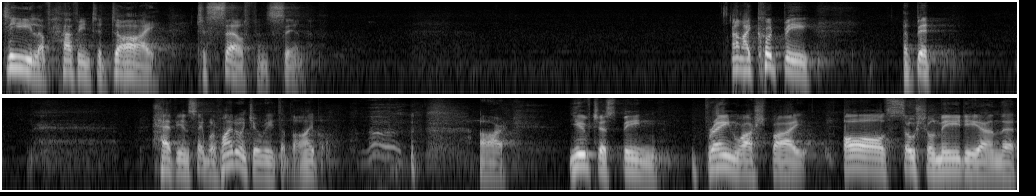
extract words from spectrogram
deal of having to die to self and sin? And I could be a bit heavy and say, well, why don't you read the Bible? or you've just been brainwashed by all social media and the,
